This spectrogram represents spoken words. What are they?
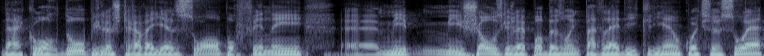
dans la cour d'eau, puis là, je travaillais le soir pour finir euh, mes, mes choses que j'avais pas besoin de parler à des clients ou quoi que ce soit.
